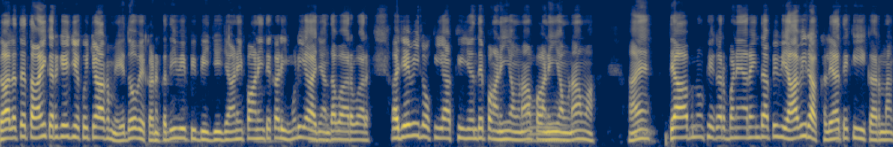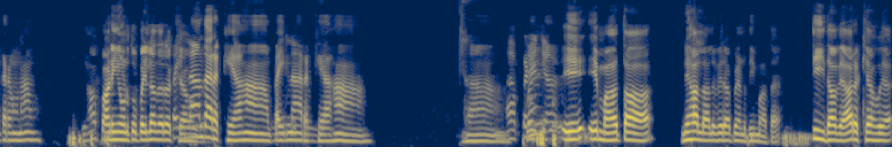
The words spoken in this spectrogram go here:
ਗੱਲ ਤੇ ਤਾਂ ਹੀ ਕਰਗੇ ਜੇ ਕੋਈ ਝਾਕ ਮੇਦ ਹੋਵੇ ਕਣਕ ਦੀ ਵੀ ਬੀਜੀ ਜਾਣੀ ਪਾਣੀ ਤੇ ਘੜੀ ਮੁੜੀ ਆ ਜਾਂਦਾ ਵਾਰ-ਵਾਰ। ਅਜੇ ਵੀ ਲੋਕੀ ਆਖੀ ਜਾਂਦੇ ਪਾਣੀ ਆਉਣਾ ਪਾਣੀ ਆਉਣਾ ਵਾ ਹੈ? ਤੇ ਆਪ ਨੂੰ ਫਿਕਰ ਬਣਿਆ ਰਹਿੰਦਾ ਵੀ ਵਿਆਹ ਵੀ ਰੱਖ ਲਿਆ ਤੇ ਕੀ ਕਰਨਾ ਕਰਾਉਣਾ ਵਾ। ਆ ਪਾਣੀ ਆਉਣ ਤੋਂ ਪਹਿਲਾਂ ਦਾ ਰੱਖਿਆ ਪਹਿਲਾਂ। ਦਾ ਰੱਖਿਆ ਹਾਂ ਪਹਿਲਾਂ ਰੱਖਿਆ ਹਾਂ। ਹਾਂ। ਆਪਣੇ ਇਹ ਇਹ ਮਾਤਾ ਨਿਹਾਲਾ ਲਵੇਰਾ ਪਿੰਡ ਦੀ ਮਾਤਾ ਹੈ। ਧੀ ਦਾ ਵਿਆਹ ਰੱਖਿਆ ਹੋਇਆ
